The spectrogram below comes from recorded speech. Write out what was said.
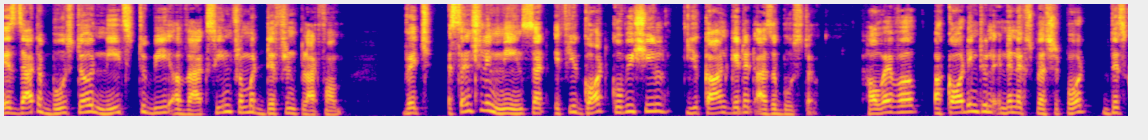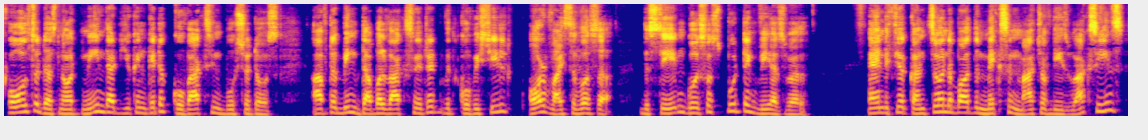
is that a booster needs to be a vaccine from a different platform, which essentially means that if you got Covishield, you can't get it as a booster. However, according to an Indian Express report, this also does not mean that you can get a Covaxin booster dose after being double vaccinated with Covishield or vice versa. The same goes for Sputnik V as well. And if you're concerned about the mix and match of these vaccines,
